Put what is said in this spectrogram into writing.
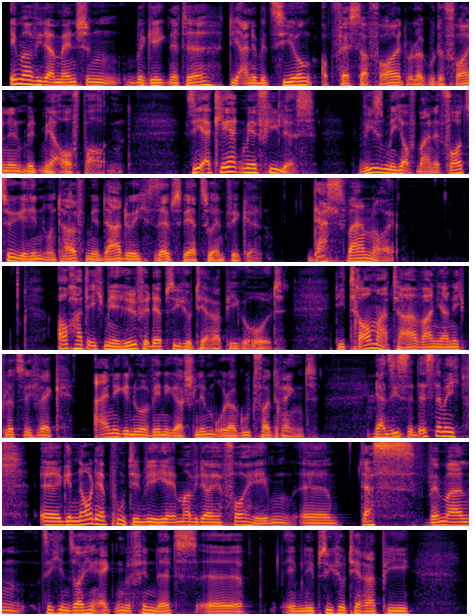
immer wieder Menschen begegnete, die eine Beziehung, ob fester Freund oder gute Freundin, mit mir aufbauten. Sie erklärten mir vieles, wiesen mich auf meine Vorzüge hin und halfen mir dadurch, Selbstwert zu entwickeln. Das war neu. Auch hatte ich mir Hilfe der Psychotherapie geholt. Die Traumata waren ja nicht plötzlich weg, einige nur weniger schlimm oder gut verdrängt. Ja, siehst du, das ist nämlich äh, genau der Punkt, den wir hier immer wieder hervorheben, äh, dass, wenn man sich in solchen Ecken befindet, äh, eben die Psychotherapie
